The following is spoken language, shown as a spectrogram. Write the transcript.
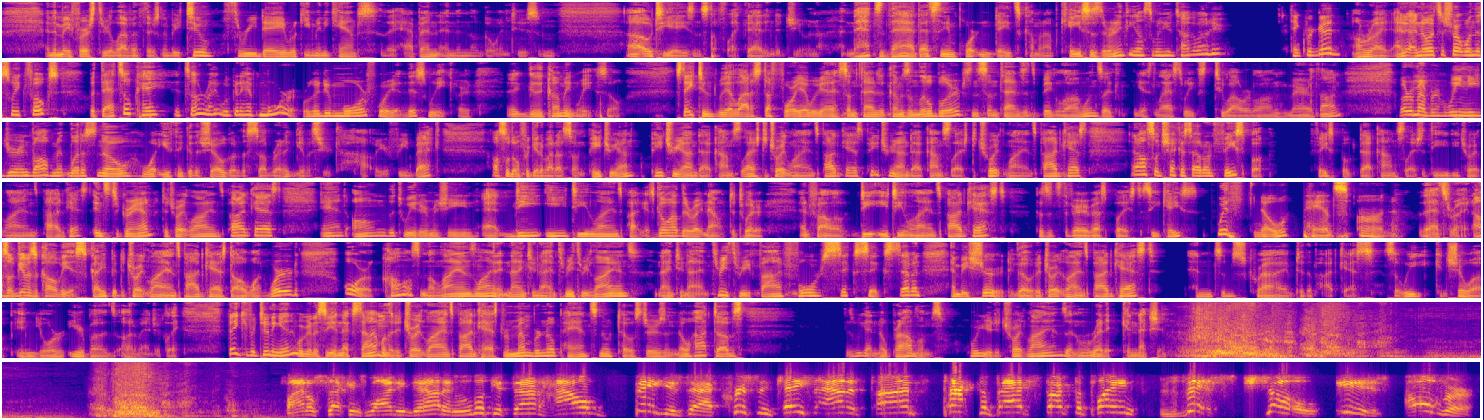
And then May 1st through 11th, there's going to be two three day rookie mini camps that happen, and then they'll go into some uh, OTAs and stuff like that into June. And that's that. That's the important dates coming up. Case, is there anything else that we need to talk about here? I think we're good. All right. I, I know it's a short one this week, folks, but that's okay. It's all right. We're going to have more. We're going to do more for you this week or uh, the coming week. So stay tuned. We got a lot of stuff for you. We got sometimes it comes in little blurbs and sometimes it's big long ones, like yes, last week's two hour long marathon. But remember, we need your involvement. Let us know what you think of the show. Go to the subreddit, give us your your feedback. Also, don't forget about us on Patreon, patreon.com slash Detroit Lions Podcast, patreon.com slash Detroit Lions Podcast, and also check us out on Facebook facebook.com slash the Detroit Lions podcast, Instagram, Detroit Lions podcast, and on the Twitter machine at DET Lions podcast. Go out there right now to Twitter and follow DET Lions podcast because it's the very best place to see Case with no pants on. That's right. Also, give us a call via Skype at Detroit Lions Podcast, all one word, or call us on the Lions line at 929 Lions, 929 335 4667. And be sure to go to Detroit Lions Podcast and subscribe to the podcast so we can show up in your earbuds automatically. Thank you for tuning in. We're going to see you next time on the Detroit Lions podcast. Remember, no pants, no toasters, and no hot tubs because we got no problems. We're your Detroit Lions and Reddit connection. Final seconds winding down, and look at that. How big is that? Chris and Case out of time pack the bag, start the plane. This show is over.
